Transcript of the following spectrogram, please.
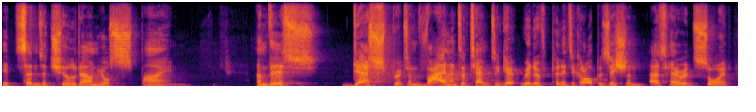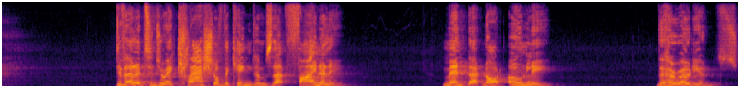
it sends a chill down your spine. And this desperate and violent attempt to get rid of political opposition, as Herod saw it, developed into a clash of the kingdoms that finally meant that not only the Herodians,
